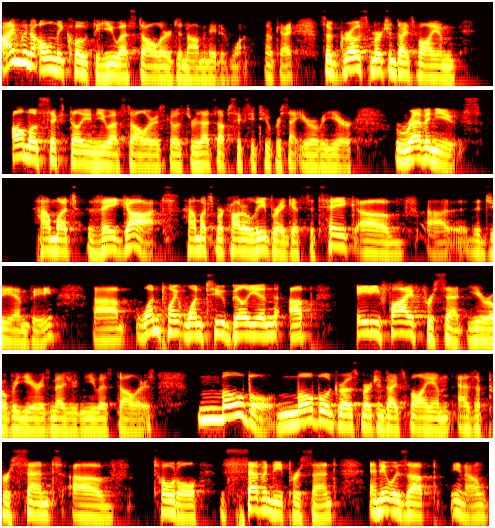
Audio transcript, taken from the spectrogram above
I'm going to only quote the U.S. dollar denominated one. Okay, so gross merchandise volume, almost six billion U.S. dollars goes through. That's up 62% year over year. Revenues, how much they got, how much Mercado Libre gets to take of uh, the GMV, um, 1.12 billion, up 85% year over year as measured in U.S. dollars mobile mobile gross merchandise volume as a percent of total 70% and it was up you know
